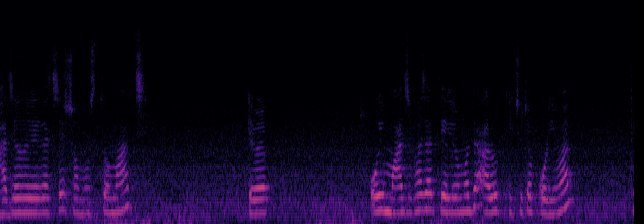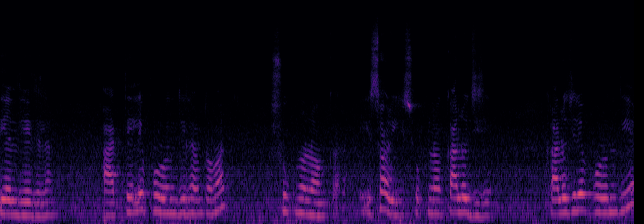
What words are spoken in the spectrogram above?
ভাজা হয়ে গেছে, সমস্ত মাছ। এবার ওই মাছ ভাজা তেলের মধ্যে আরও কিছুটা পরিমাণ তেল দিয়ে দিলাম। আর তেলে ফোড়ন দিলাম তোমার শুকনো লঙ্কা সরি শুকনো কালো জিরে। কালো জিরে ফোড়ন দিয়ে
